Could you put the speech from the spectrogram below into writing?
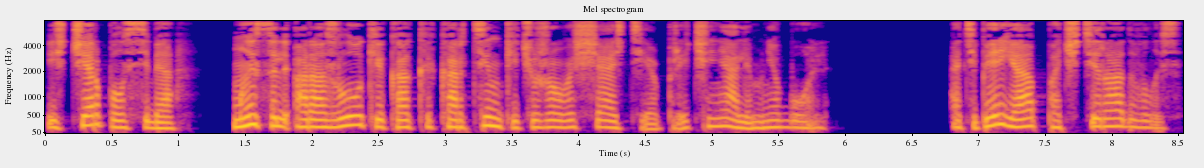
исчерпал себя, мысль о разлуке, как и картинки чужого счастья, причиняли мне боль. А теперь я почти радовалась.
